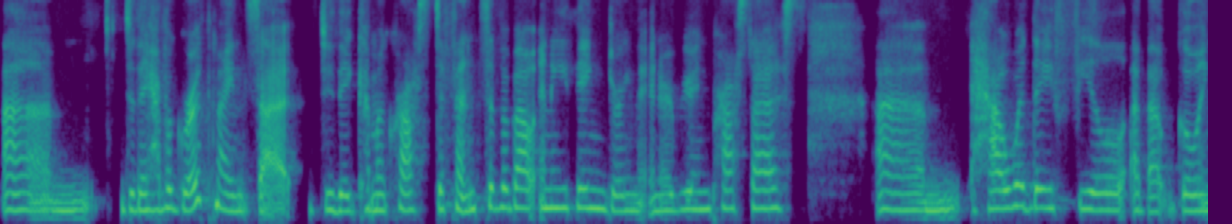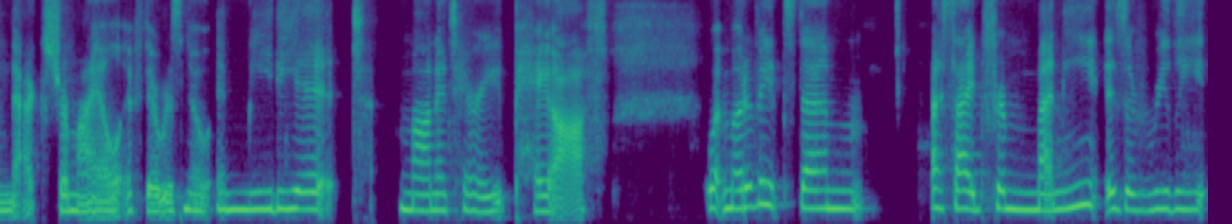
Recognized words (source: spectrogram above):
Um, do they have a growth mindset? Do they come across defensive about anything during the interviewing process? Um, how would they feel about going the extra mile if there was no immediate monetary payoff? What motivates them aside from money is a really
